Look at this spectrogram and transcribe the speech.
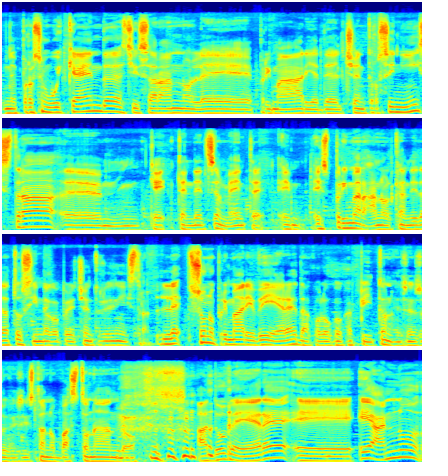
Nel prossimo weekend ci saranno le primarie del centro-sinistra ehm, che tendenzialmente esprimeranno il candidato sindaco per il centro-sinistra. Le, sono primarie vere, da quello che ho capito, nel senso che si stanno bastonando a dovere e, e hanno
